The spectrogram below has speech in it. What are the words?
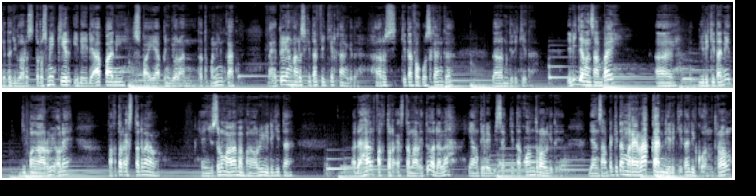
Kita juga harus terus mikir ide-ide apa nih supaya penjualan tetap meningkat. Nah itu yang harus kita pikirkan gitu. Harus kita fokuskan ke dalam diri kita. Jadi jangan sampai uh, diri kita ini dipengaruhi oleh faktor eksternal yang justru malah mempengaruhi diri kita padahal faktor eksternal itu adalah yang tidak bisa kita kontrol gitu ya. Jangan sampai kita merelakan diri kita dikontrol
